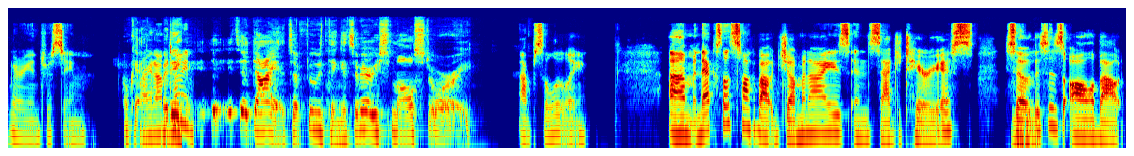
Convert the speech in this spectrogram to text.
Very interesting. Okay, right but it, it, it's a diet. It's a food thing. It's a very small story. Absolutely. Um, next, let's talk about Geminis and Sagittarius. So, mm-hmm. this is all about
